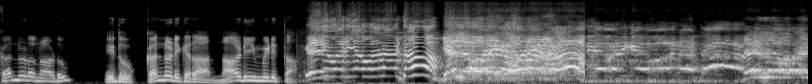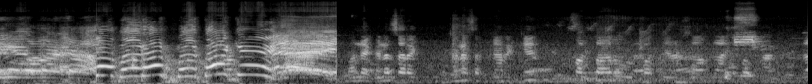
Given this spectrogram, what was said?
ಕನ್ನಡ ನಾಡು ಇದು ಕನ್ನಡಿಗರ ನಾಡಿ ಮಿಡಿತ. ಮೊನ್ನೆ ಗಣ ಸರ ಸರ್ಕಾರಕ್ಕೆ ಇಪ್ಪತ್ತಾರು ಇಪ್ಪತ್ತೆರಡು ಎರಡು ಸಾವಿರದ ಇಪ್ಪತ್ನಾಲ್ಕರಿಂದ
